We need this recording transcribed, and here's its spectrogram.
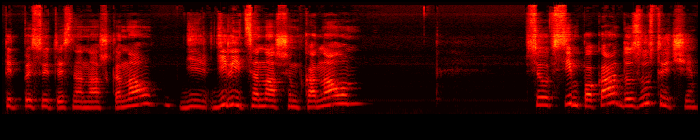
Підписуйтесь на наш канал, діліться нашим каналом. Все, всім пока, до зустрічі!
